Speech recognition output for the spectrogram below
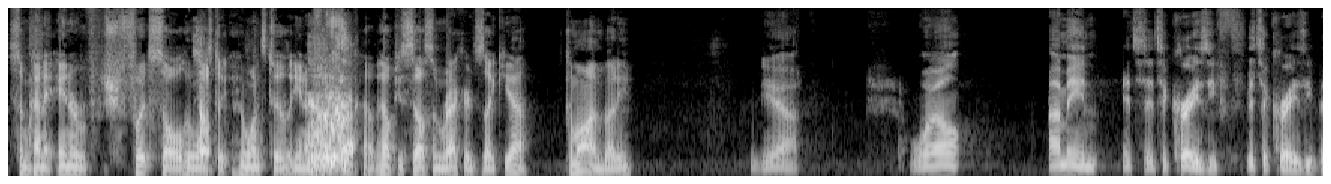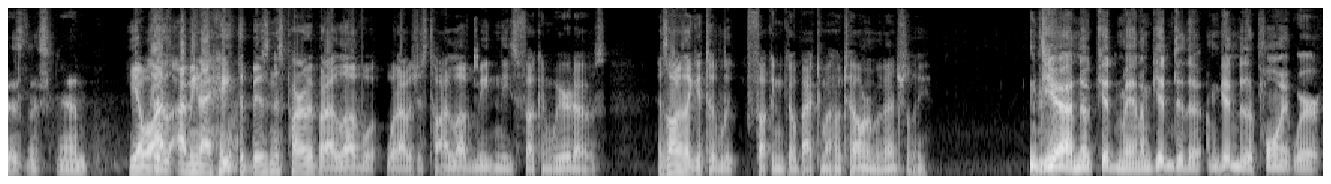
some kind of inner foot soul who wants to who wants to you know help, help you sell some records. Like yeah, come on, buddy. Yeah. Well, I mean, it's it's a crazy it's a crazy business, man. Yeah, well, I, I mean, I hate the business part of it, but I love what, what I was just. Ta- I love meeting these fucking weirdos. As long as I get to li- fucking go back to my hotel room eventually. Yeah, no kidding, man. I'm getting to the I'm getting to the point where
